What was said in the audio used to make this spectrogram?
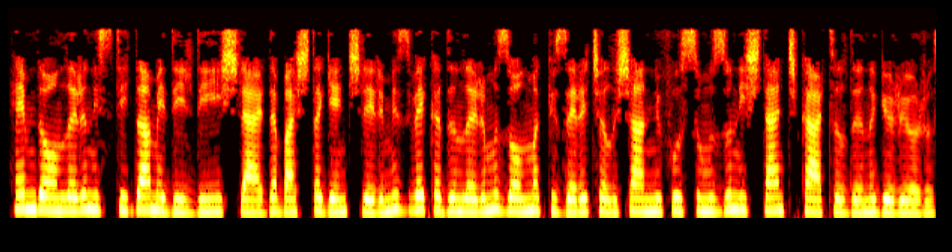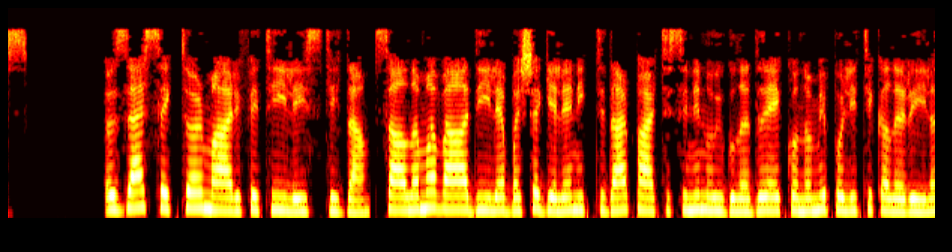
hem de onların istihdam edildiği işlerde başta gençlerimiz ve kadınlarımız olmak üzere çalışan nüfusumuzun işten çıkartıldığını görüyoruz. Özel sektör marifetiyle istihdam, sağlama vaadiyle başa gelen iktidar partisinin uyguladığı ekonomi politikalarıyla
